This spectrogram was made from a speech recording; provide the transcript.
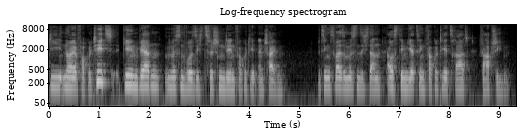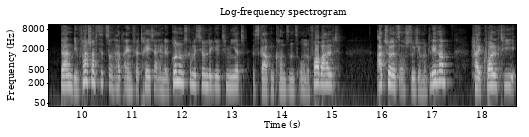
die neue Fakultät gehen werden, müssen wohl sich zwischen den Fakultäten entscheiden. Beziehungsweise müssen sich dann aus dem jetzigen Fakultätsrat verabschieden. Dann die Fachschaftssitzung hat einen Vertreter in der Gründungskommission legitimiert. Es gab einen Konsens ohne Vorbehalt. Aktuelles aus Studium und Lehre. High Quality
